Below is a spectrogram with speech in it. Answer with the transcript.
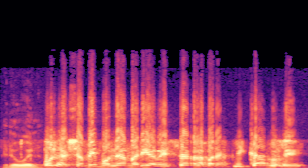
Pero bueno. Hola, llamémosle a María Becerra para explicarle.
